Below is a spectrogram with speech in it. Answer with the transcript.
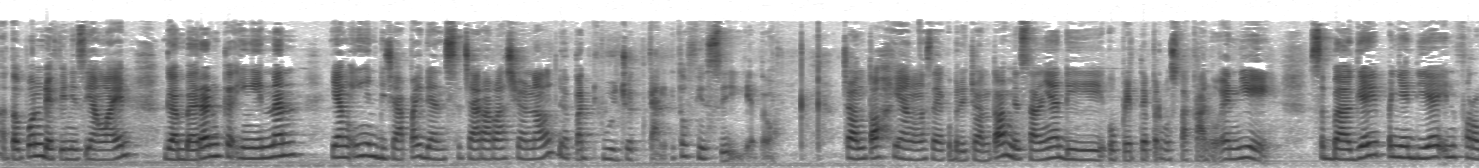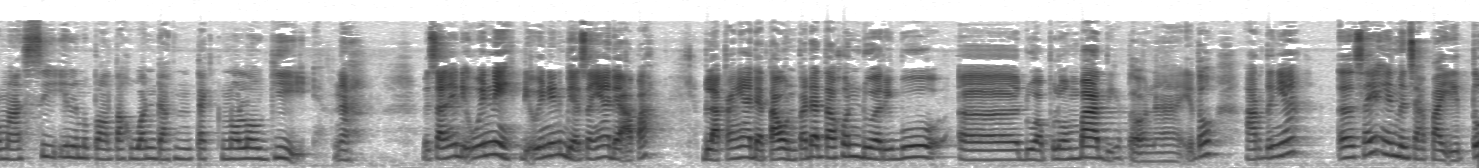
Ataupun definisi yang lain, gambaran keinginan yang ingin dicapai dan secara rasional dapat diwujudkan. Itu visi gitu. Contoh yang saya beri contoh misalnya di UPT Perpustakaan UNY sebagai penyedia informasi ilmu pengetahuan dan teknologi. Nah, misalnya di UIN nih, di UIN ini biasanya ada apa? Belakangnya ada tahun, pada tahun 2024 eh, gitu. Nah, itu artinya eh, saya ingin mencapai itu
